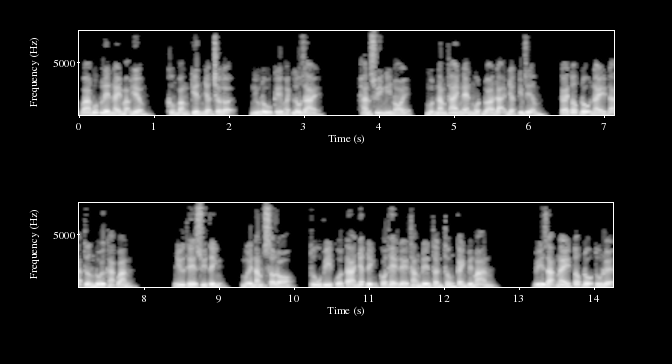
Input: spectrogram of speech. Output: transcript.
Và bước lên này mạo hiểm, không bằng kiên nhẫn chờ đợi nhu đổ kế hoạch lâu dài hắn suy nghĩ nói, một năm thai ngén một đoá đại nhật kim diễm, cái tốc độ này đã tương đối khả quan. Như thế suy tính, mười năm sau đó, tu vi của ta nhất định có thể để thăng đến thần thông cảnh viên mãn. Vì dạng này tốc độ tu luyện,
